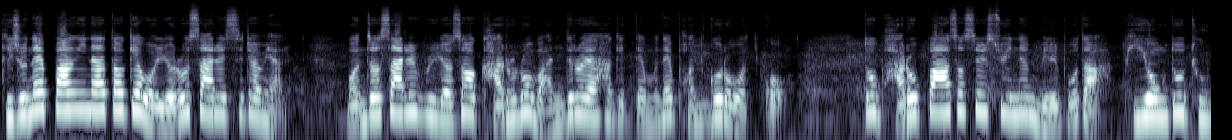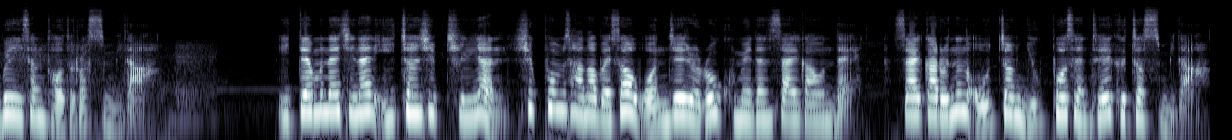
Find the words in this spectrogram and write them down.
기존의 빵이나 떡의 원료로 쌀을 쓰려면 먼저 쌀을 불려서 가루로 만들어야 하기 때문에 번거로웠고 또 바로 빻아서 쓸 수 있는 밀보다 비용도 두 배 이상 더 들었습니다. 이 때문에 지난 2017년 식품 산업에서 원재료로 구매된 쌀 가운데 쌀가루는 5.6%에 그쳤습니다.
